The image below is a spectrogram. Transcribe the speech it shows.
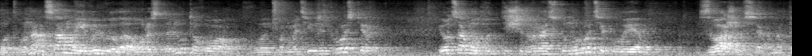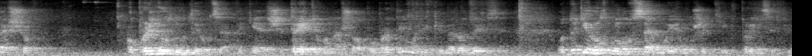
От, вона саме і вивела Ореста Лютого в інформаційний простір. І от саме у 2012 році, коли я зважився на те, щоб оприлюднити оце таке ще третього нашого побратима, який народився, от тоді рухнуло все в моєму житті, в принципі.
